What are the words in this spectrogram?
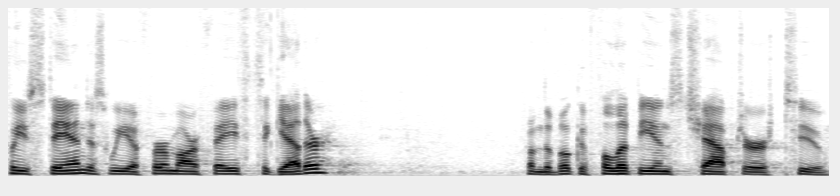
Please stand as we affirm our faith together from the book of Philippians, chapter 2.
